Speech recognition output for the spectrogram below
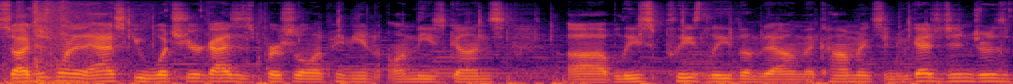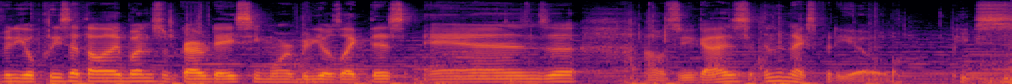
So I just wanted to ask you what's your guys' personal opinion on these guns. Uh, please, please leave them down in the comments. And if you guys did enjoy this video, please hit that like button, subscribe to see more videos like this. And uh, I will see you guys in the next video. Peace.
